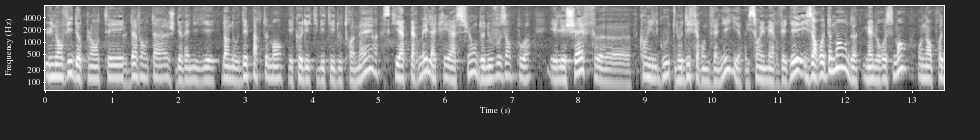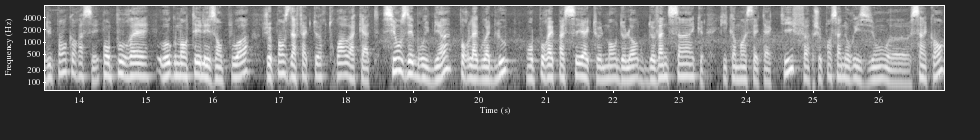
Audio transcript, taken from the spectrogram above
une envie de planter davantage de vanilles dans nos départements et collectivités d'outre-mer, ce qui a permis la création de nouveaux emplois. Et les chefs, euh, quand ils goûtent nos différentes vanilles, ils sont émerveillés, ils en redemandent. Malheureusement, on n'en produit pas encore assez. On pourrait augmenter les emplois, je pense, d'un facteur 3 à 4. Si on se débrouille bien, pour la Guadeloupe, on pourrait passer actuellement de l'ordre de 25 qui commencent à être actifs, je pense à un horizon 5 euh, ans,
